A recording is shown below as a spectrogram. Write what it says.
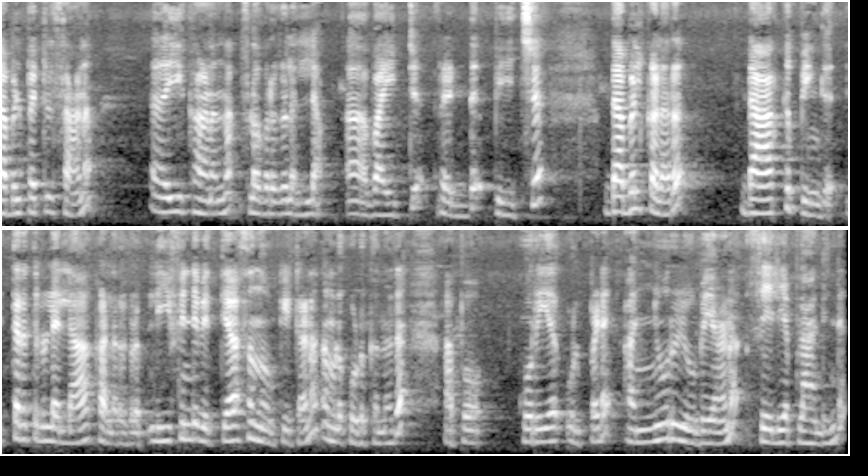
ഡബിൾ പെറ്റൽസ് ആണ്. ഈ കാണുന്ന ഫ്ലവറുകളെല്ലാം white red peach double colour dark pink ഇത്തരത്തിലുള്ള എല്ലാ കളറുകളും ലീഫിന്റെ വ്യത്യാസം നോക്കിയിട്ടാണ് നമ്മൾ കൊടുക്കുന്നത്. അപ്പോൾ കൊറിയർ ഉൾപ്പെടെ അഞ്ഞൂറ് രൂപയാണ് സേലിയ പ്ലാന്റിന്റെ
